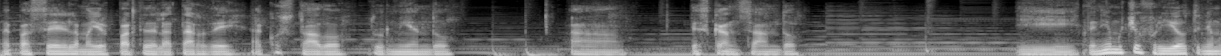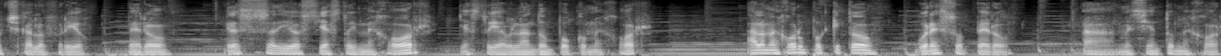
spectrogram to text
Me pasé la mayor parte de la tarde acostado, durmiendo, uh, descansando. Y tenía mucho frío, tenía mucho calofrío. Pero gracias a Dios ya estoy mejor, ya estoy hablando un poco mejor. A lo mejor un poquito grueso, pero uh, me siento mejor.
